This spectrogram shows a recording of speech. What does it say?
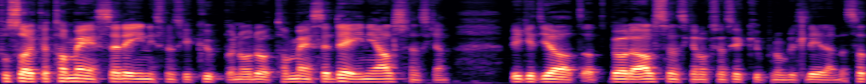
försöka ta med sig det in i Svenska Cupen och då ta med sig det in i Allsvenskan. Vilket gör att, att både Allsvenskan och Svenska Cupen har blivit lidande. Så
